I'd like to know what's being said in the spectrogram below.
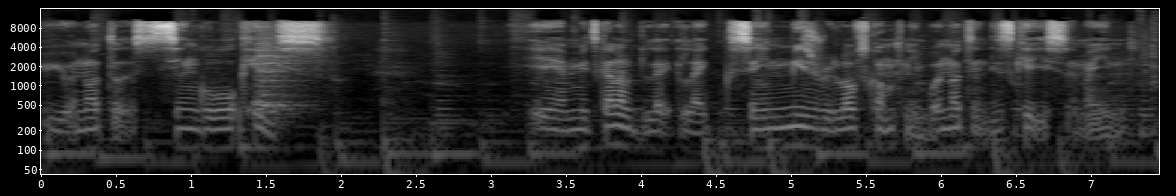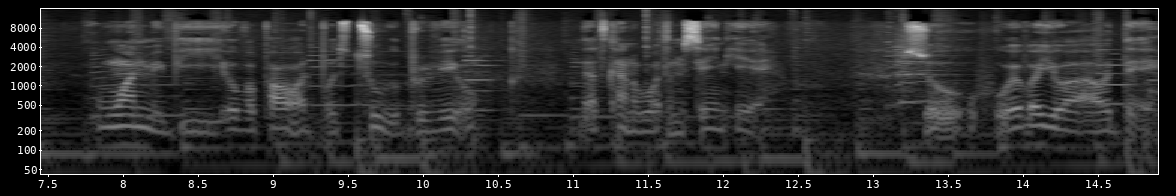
You're not a single case. Um, it's kind of like, like saying misery loves company but not in this case. I mean one may be overpowered but two will prevail. That's kind of what i'm saying here. So whoever you are out there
